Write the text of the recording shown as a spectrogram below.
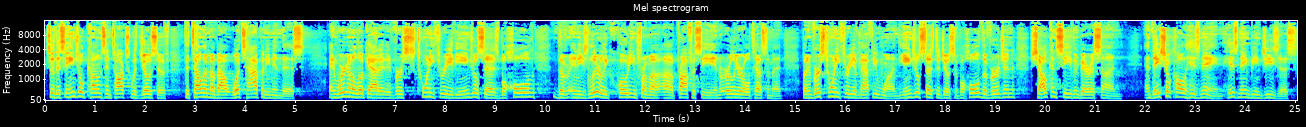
So this angel comes and talks with Joseph to tell him about what's happening in this. And we're going to look at it at verse 23. The angel says, Behold, the, and he's literally quoting from a, a prophecy in earlier Old Testament. But in verse 23 of Matthew 1, the angel says to Joseph, Behold, the virgin shall conceive and bear a son and they shall call his name, his name being Jesus,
